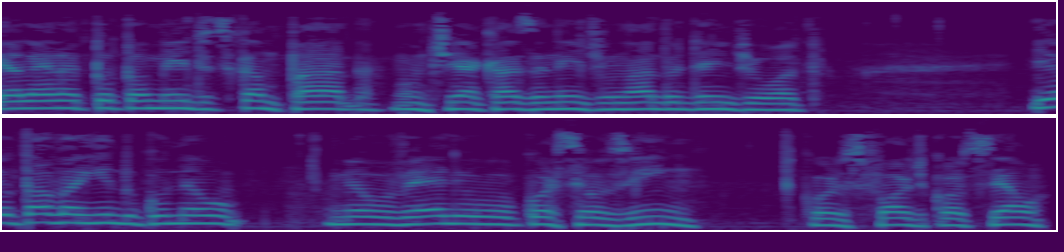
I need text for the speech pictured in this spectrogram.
ela era totalmente descampada, não tinha casa nem de um lado nem de outro. E eu estava indo com meu, meu velho Corcelzinho, Ford Corcel,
